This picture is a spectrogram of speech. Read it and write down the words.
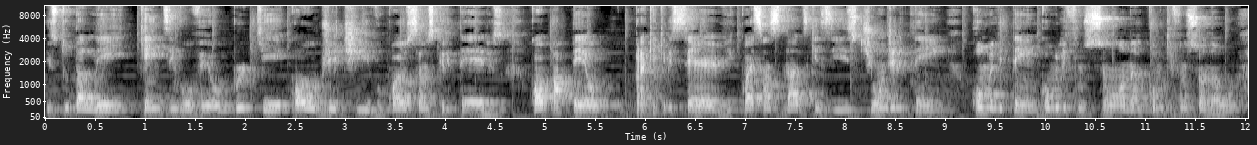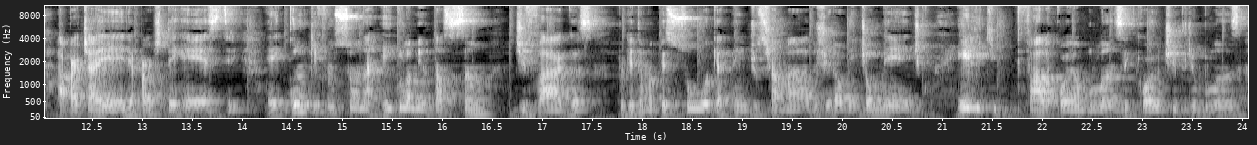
estuda a lei, quem desenvolveu, por quê, qual o objetivo, quais são os critérios, qual o papel, para que, que ele serve, quais são as cidades que existem, onde ele tem, como ele tem, como ele funciona, como que funciona a parte aérea, a parte terrestre, é, como que funciona a regulamentação de vagas, porque tem uma pessoa que atende os chamados, geralmente é o médico, ele que fala qual é a ambulância, qual é o tipo de ambulância,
